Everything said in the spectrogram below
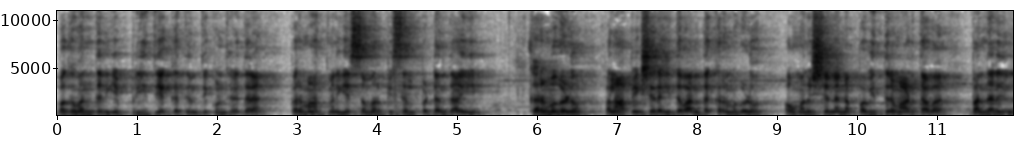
ಭಗವಂತನಿಗೆ ಪ್ರೀತಿ ಎಕ್ಕತ್ತೆ ಅಂತ ತಿಳ್ಕೊಂಡು ಹೇಳ್ತಾರೆ. ಪರಮಾತ್ಮನಿಗೆ ಸಮರ್ಪಿಸಲ್ಪಟ್ಟಂಥ ಈ ಕರ್ಮಗಳು, ಫಲಾಪೇಕ್ಷೆ ರಹಿತವಾದಂಥ ಕರ್ಮಗಳು, ಅವು ಮನುಷ್ಯನನ್ನು ಪವಿತ್ರ ಮಾಡ್ತಾವ, ಬಂಧನದಿಂದ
